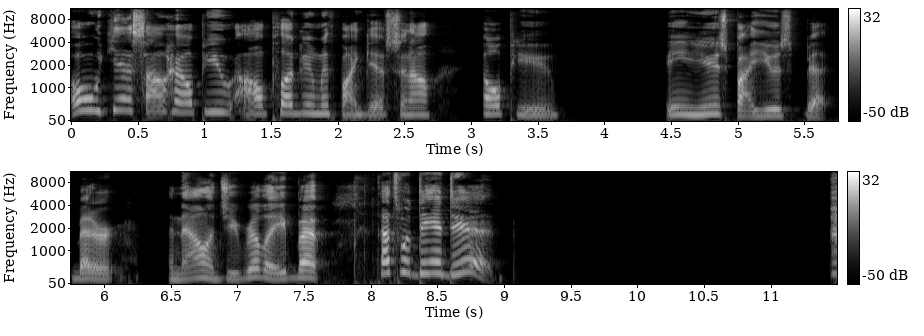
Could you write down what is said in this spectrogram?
oh, yes, I'll help you. I'll plug in with my gifts and I'll help you be used by is better analogy really but that's what dan did.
